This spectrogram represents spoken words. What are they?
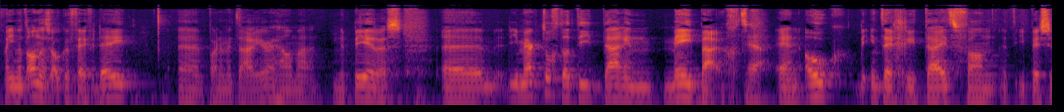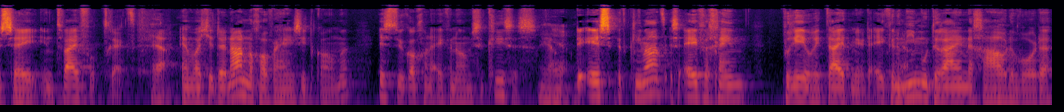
Maar iemand anders, ook een VVD-parlementariër, Helma Neperes... eh, je merkt toch dat die daarin meebuigt. Ja. En ook de integriteit van het IPCC in twijfel trekt. Ja. En wat je daarna nog overheen ziet komen... is natuurlijk ook gewoon een economische crisis. Ja. Er is, het klimaat is even geen prioriteit meer. De economie moet draaiende gehouden worden.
